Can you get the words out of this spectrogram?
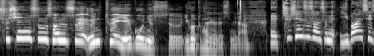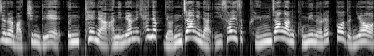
추신수 선수의 은퇴 예고 뉴스. 이것도 화제가 됐습니다. 네, 추신수 선수는 이번 시즌을 마친 뒤에 은퇴냐 아니면 현역 연장이냐 이 사이에서 굉장한 고민을 했거든요.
